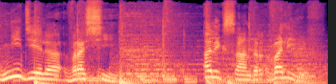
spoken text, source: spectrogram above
Неделя в России. Александр Валиев.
